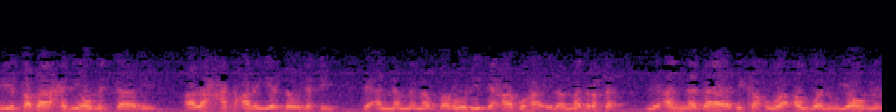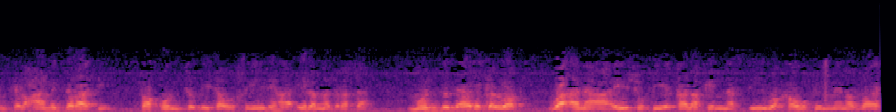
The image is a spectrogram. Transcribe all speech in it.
في صباح اليوم التالي ألحت علي زوجتي بأن من الضروري ذهابها إلى المدرسة لأن ذلك هو أول يوم في العام الدراسي فقمت بتوصيلها إلى المدرسة. منذ ذلك الوقت وأنا أعيش في قلق نفسي وخوف من الله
